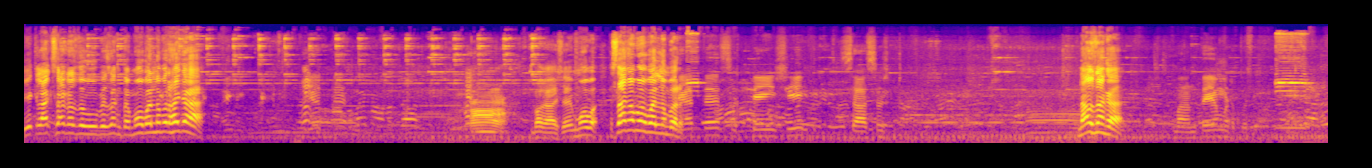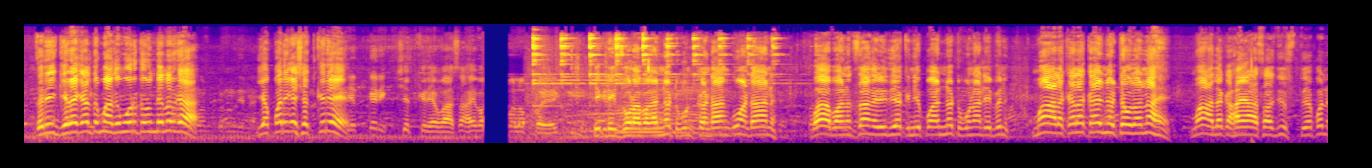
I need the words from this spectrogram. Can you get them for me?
एक लाख साठ हजार रुपये सांगता. मोबाईल नंबर आहे का? बघा अशा मोबाईल सांगा मोबाईल नंबर. सत्याऐंशी सहासष्ट. नाव सांगा. मानता या मठपती जरी गिरायक आलं तर मागे मोर करून देणार का? व्यापारी का शेतकरी आहे? शेतकरी. शेतकरी आहे बा, असं आहे बा. तिकडे जोडा बघा नटवून कंडान गोंडान. बाबानं चांगली देखणी पान नटवून आले पण मालकाला काय नटवलं नाही? मालक हाय असा दिसतोय पण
